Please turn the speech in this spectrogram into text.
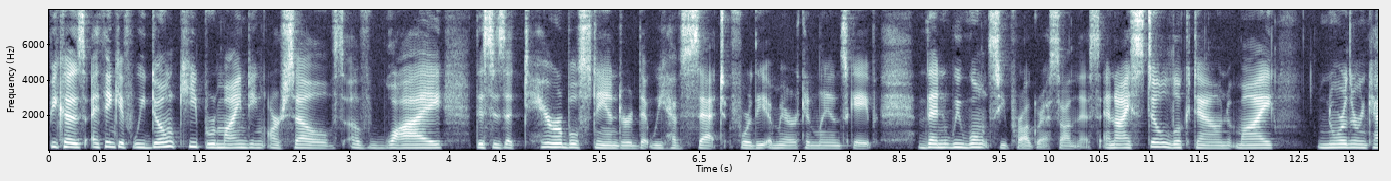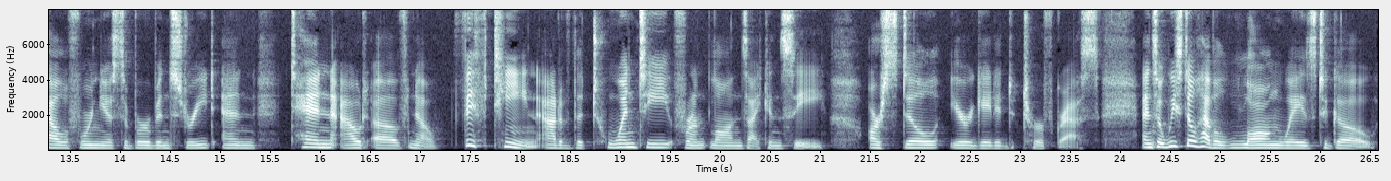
Because i think if we don't keep reminding ourselves of why this is a terrible standard that we have set for the american landscape then we won't see progress on this. And i still look down my northern california suburban street and 10 out of no 15 out of the 20 front lawns I can see are still irrigated turf grass. And so we still have a long ways to go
